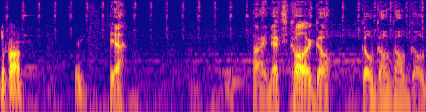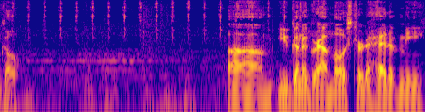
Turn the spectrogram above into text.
No problem. Yeah. All right, next caller, go, go, go, go, go, go. Um, you gonna grab Mostert ahead of me?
